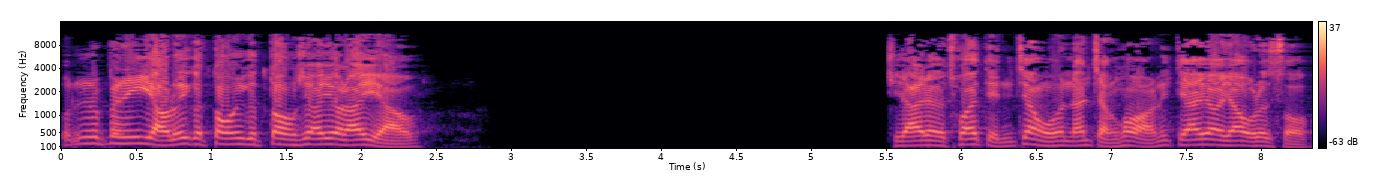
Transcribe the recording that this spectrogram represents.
我这被你咬了一个洞一个洞，现在又来咬。起来了，快点！你这样我很难讲话。你等下要咬我的手，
